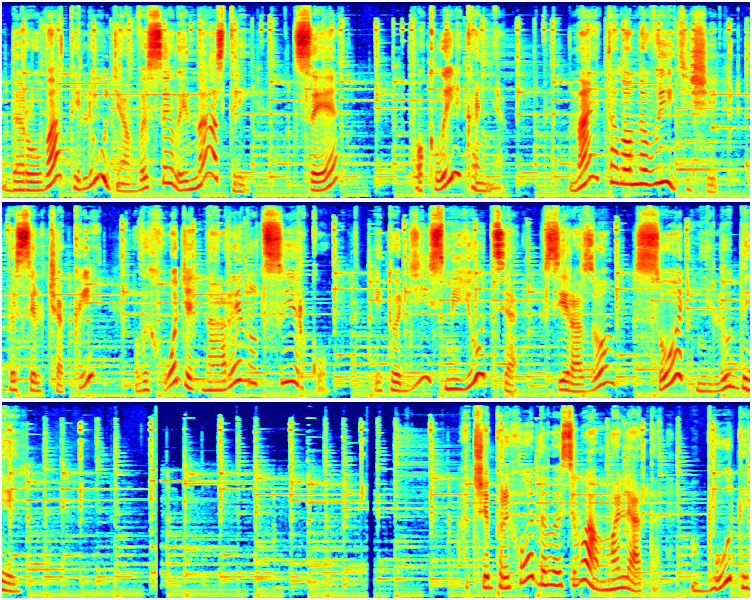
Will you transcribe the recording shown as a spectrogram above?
Дарувати людям веселий настрій це покликання. Найталановитіші весельчаки виходять на арену цирку, і тоді сміються всі разом сотні людей. А чи приходилось вам, малята, бути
